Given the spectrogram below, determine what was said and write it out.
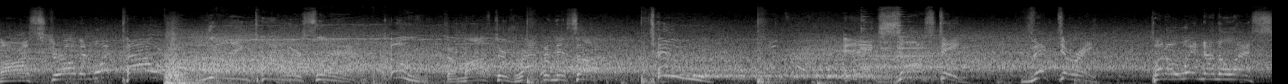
Oh, Strowman, what power. Running power slam. Ooh, the monster's wrapping this up. Two. An exhausting victory, but a win nonetheless.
